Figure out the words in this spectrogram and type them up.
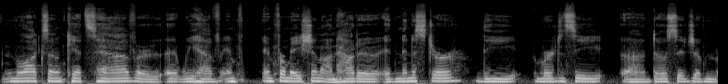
naloxone kits have, or uh, we have inf- information on how to administer the emergency uh, dosage of,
